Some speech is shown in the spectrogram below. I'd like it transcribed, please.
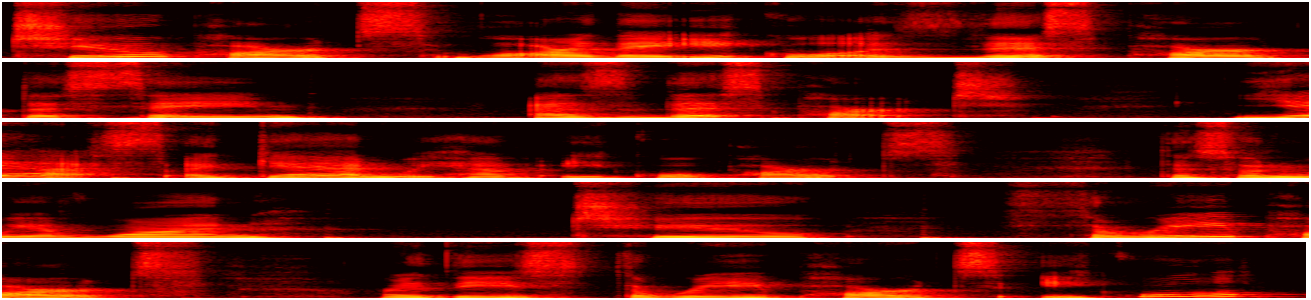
two parts. Well, are they equal? Is this part the same as this part? Yes, again, we have equal parts. This one we have one, two, three parts. Are these three parts equal?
